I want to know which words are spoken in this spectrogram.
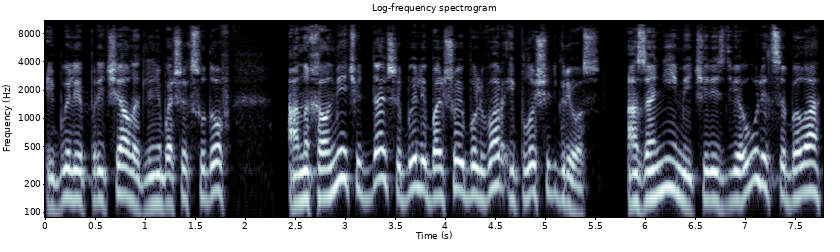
и были причалы для небольших судов — а на холме чуть дальше были Большой бульвар и Площадь грез, а за ними через две улицы была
